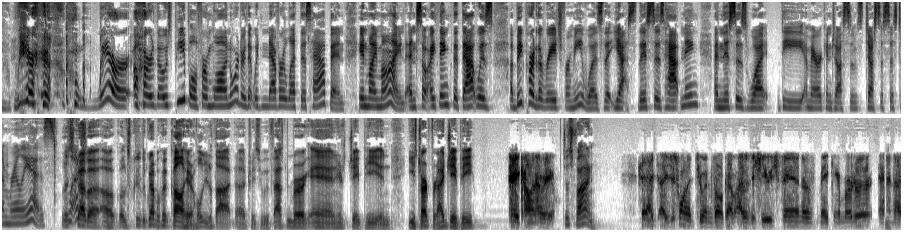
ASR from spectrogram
Mm. Where where are those people from Law and Order that would never let this happen in my mind? And so I think that that was a big part of the rage for me was that yes, this is happening and this is what the American justice justice system really is. Let's grab a let's grab a quick call here. Hold your thought, uh, Tracy Wu Fastenberg, and here's JP in East Hartford. Hi, JP. Hey, Colin, how are you? Just fine. Hey, I, I just wanted to invoke. I, I was a huge fan of Making a Murderer, and I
